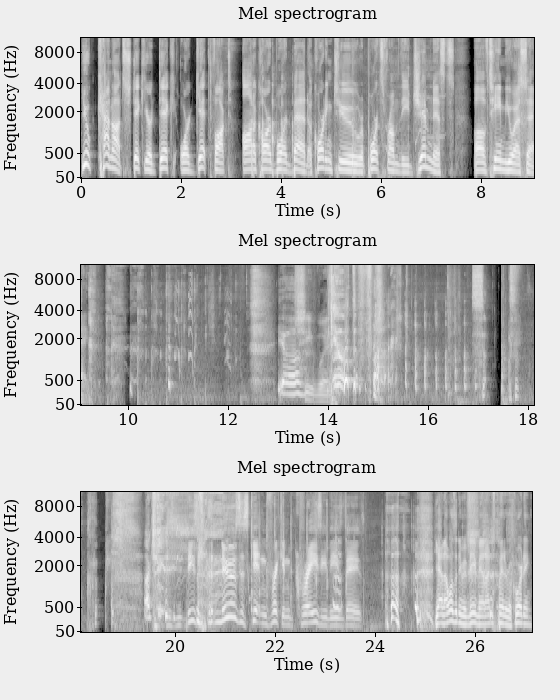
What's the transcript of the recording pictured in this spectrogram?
You cannot stick your dick or get fucked on a cardboard bed, according to reports from the gymnasts of Team USA. Yo. She would. These the news is getting freaking crazy these days. Yeah, that wasn't even me, man. I just played a recording.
